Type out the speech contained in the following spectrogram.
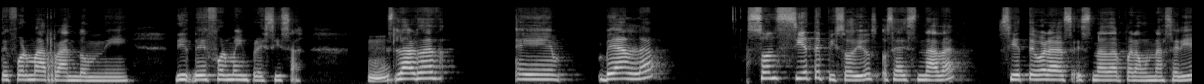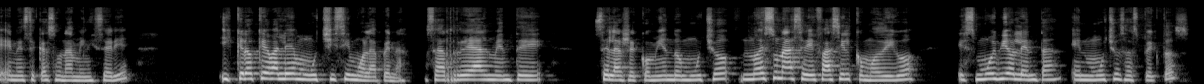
de forma random ni de, forma imprecisa. Mm. La verdad, eh, véanla. Son siete episodios, o sea, es nada. Siete horas es nada para una serie, en este caso una miniserie. Y creo que vale muchísimo la pena. O sea, realmente se las recomiendo mucho. No es una serie fácil, como digo es muy violenta en muchos aspectos,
